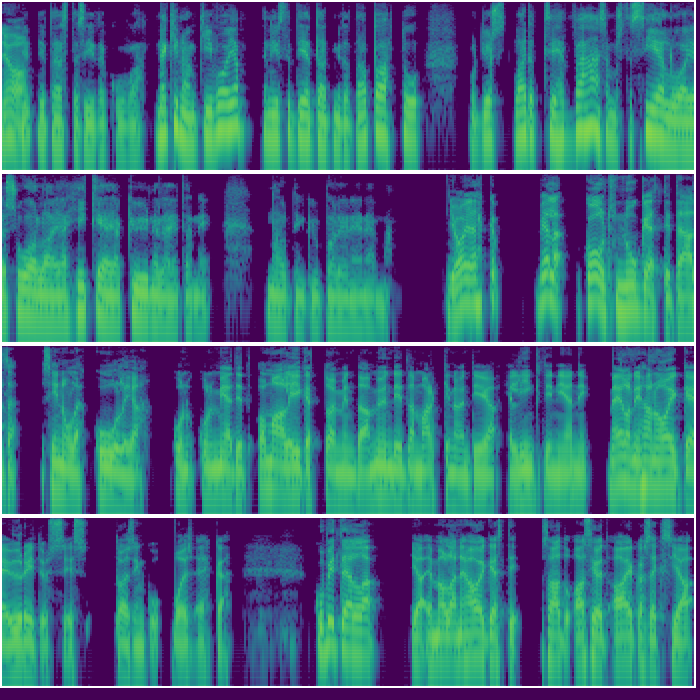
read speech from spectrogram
Joo, ja, ja tästä siitä kuva. Nekin on kivoja ja niistä tietää, että mitä tapahtuu, mutta jos laitat siihen vähän semmoista sielua ja suolaa ja hikeä ja kyyneleitä, niin nautin kyllä paljon enemmän. Joo, ja ehkä vielä Gold Nuggetti täältä sinulle kuulija, kun, kun mietit omaa liiketoimintaa, myyntiä tai markkinointia ja, LinkedInia, niin meillä on ihan oikea yritys siis, toisin kuin voisi ehkä kuvitella, ja, ja me ollaan ihan oikeasti saatu asioita aikaiseksi ja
